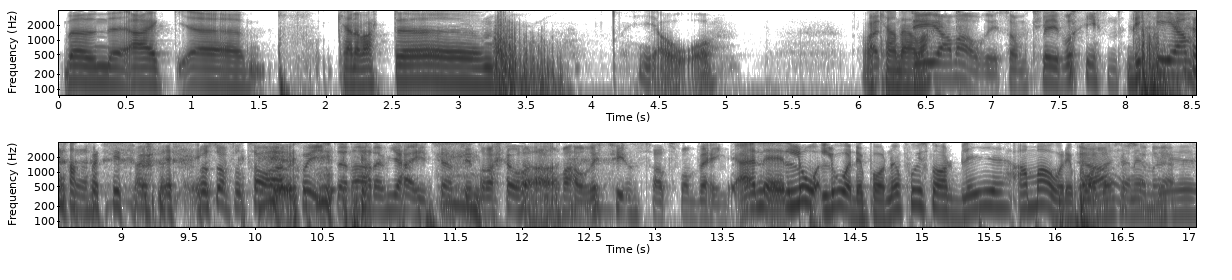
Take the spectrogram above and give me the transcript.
men äh, äh, kan det ha varit... Äh, ja... Vad kan det, det är Amauri som kliver in. Det är Amauri. och som får ta all skiten när Adem Jajic sitter och hånar ja. Amauris insats från bänken. Ja, Lådepodden får ju snart bli Amauri-podden ja, känner jag. jag.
